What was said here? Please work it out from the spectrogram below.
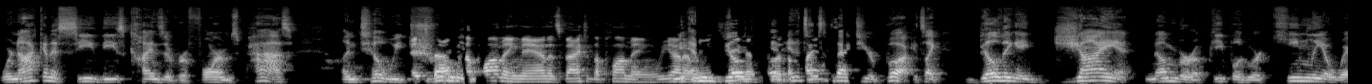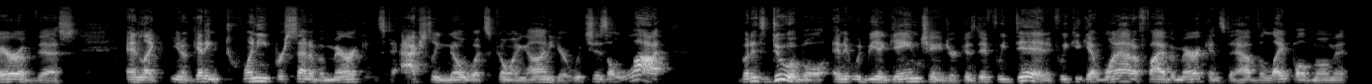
we're not going to see these kinds of reforms pass until we it's truly, back to the plumbing, man. It's back to the plumbing. We got to and, build, and, and it's back to your book. It's like building a giant number of people who are keenly aware of this and like you know getting 20% of americans to actually know what's going on here which is a lot but it's doable and it would be a game changer because if we did if we could get one out of five americans to have the light bulb moment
